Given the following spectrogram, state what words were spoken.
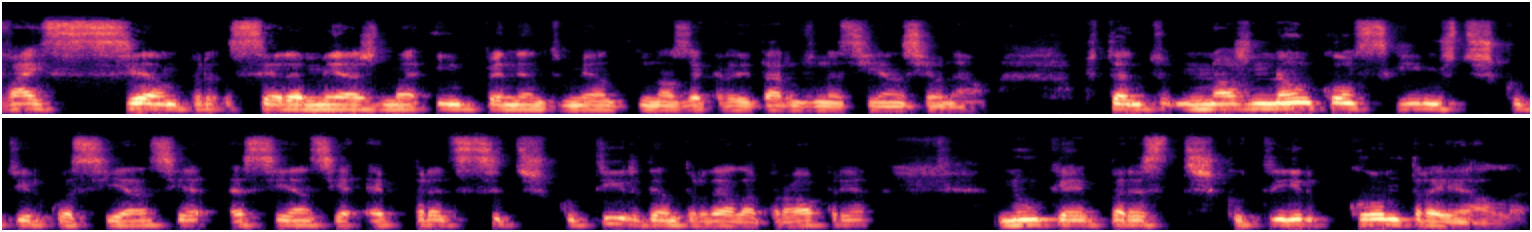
vai sempre ser a mesma, independentemente de nós acreditarmos na ciência ou não. Portanto, nós não conseguimos discutir com a ciência, a ciência é para se discutir dentro dela própria, nunca é para se discutir contra ela.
